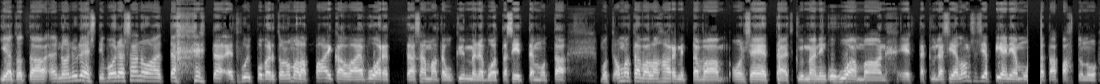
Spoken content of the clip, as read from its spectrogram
ja tota, noin yleisesti voidaan sanoa, että, että, että huippuvuoret on omalla paikallaan ja vuoret tää samalta kuin kymmenen vuotta sitten, mutta, mutta oma tavallaan harmittavaa on se, että, että kyllä mä niin kuin huomaan, että kyllä siellä on sellaisia pieniä muuta tapahtunut.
